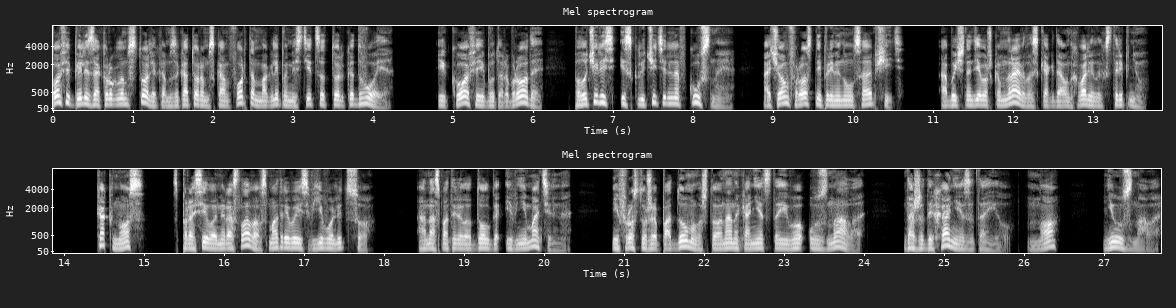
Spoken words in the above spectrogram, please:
Кофе пили за круглым столиком, за которым с комфортом могли поместиться только двое. И кофе, и бутерброды — получились исключительно вкусные, о чем Фрост не применул сообщить. Обычно девушкам нравилось, когда он хвалил их стряпню. «Как нос?» — спросила Мирослава, всматриваясь в его лицо. Она смотрела долго и внимательно, и Фрост уже подумал, что она наконец-то его узнала. Даже дыхание затаил, но не узнала.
